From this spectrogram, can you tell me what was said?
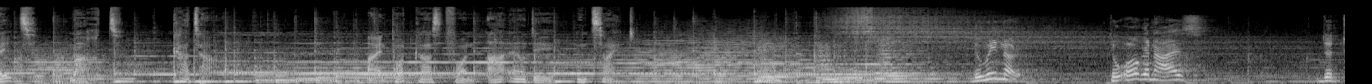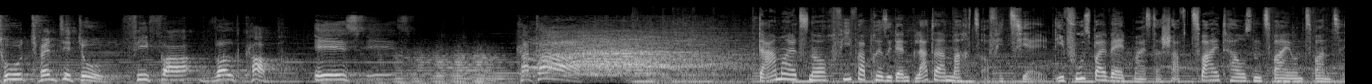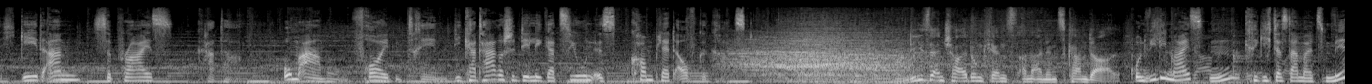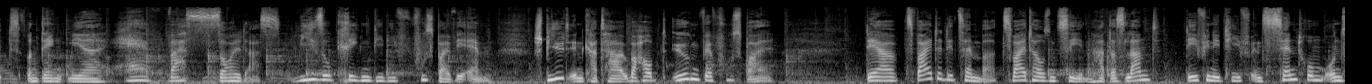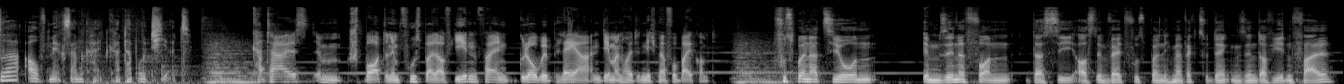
Geld, Macht, Katar. Ein Podcast von ARD und Zeit. The winner to organize the 2022 FIFA World Cup is Qatar. Damals noch FIFA-Präsident Blatter macht's offiziell. Die Fußball-Weltmeisterschaft 2022 geht an, Surprise, Katar. Umarmung, Freudentränen. Die katarische Delegation ist komplett aufgekratzt. Diese Entscheidung grenzt an einen Skandal. Und wie die meisten kriege ich das damals mit und denke mir, hä, was soll das? Wieso kriegen die die Fußball-WM? Spielt in Katar überhaupt irgendwer Fußball? Der 2. Dezember 2010 hat das Land definitiv ins Zentrum unserer Aufmerksamkeit katapultiert. Katar ist im Sport und im Fußball auf jeden Fall ein Global Player, an dem man heute nicht mehr vorbeikommt. Fußballnation im Sinne von, dass sie aus dem Weltfußball nicht mehr wegzudenken sind, auf jeden Fall.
